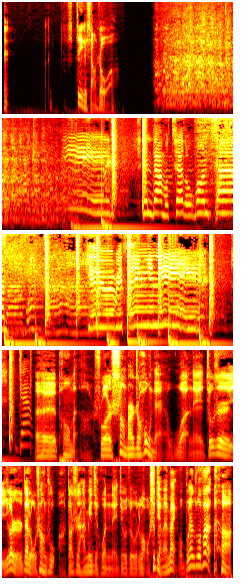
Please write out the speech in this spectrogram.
嗯，这个享受啊。朋友们啊，说上班之后呢，我呢就是一个人在楼上住啊，当时还没结婚呢，就就老是点外卖，我不愿做饭哈。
